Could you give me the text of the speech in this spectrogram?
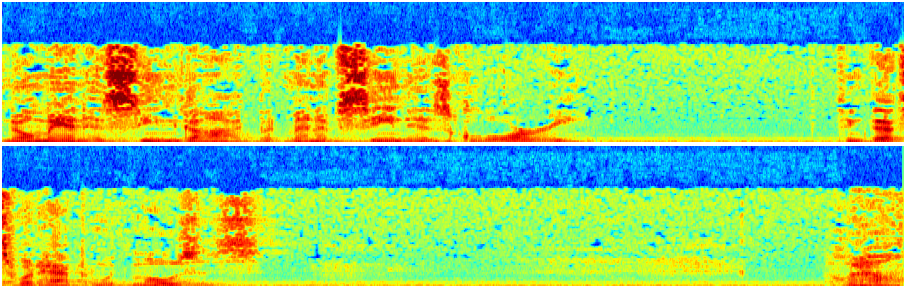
no man has seen God, but men have seen his glory. I think that's what happened with Moses. Well,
